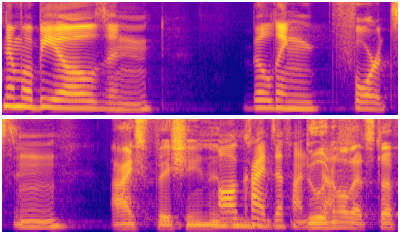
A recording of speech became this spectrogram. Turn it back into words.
snowmobiles and building forts and ice fishing and All kinds of fun doing stuff. all that stuff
